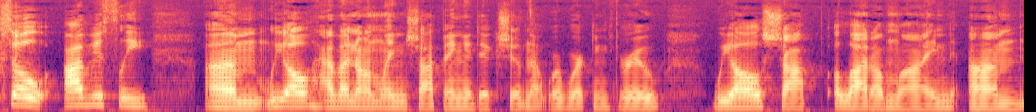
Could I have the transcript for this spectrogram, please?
so obviously um, we all have an online shopping addiction that we're working through. We all shop a lot online. Um,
